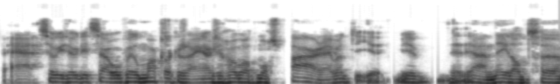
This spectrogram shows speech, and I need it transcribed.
Ja, sowieso, dit zou veel makkelijker zijn als je gewoon wat mocht sparen. Want je, je, ja, Nederland uh,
